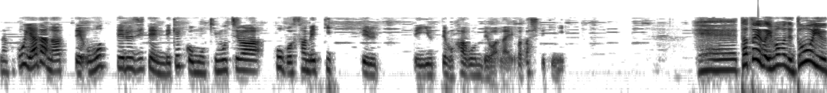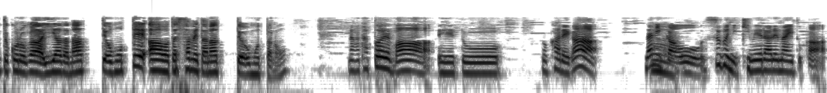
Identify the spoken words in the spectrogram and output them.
なんかここ嫌だなって思ってる時点で結構もう気持ちはほぼ冷めきってるって言っても過言ではない、私的に。へえ、例えば今までどういうところが嫌だなって思って、ああ、私冷めたなって思ったの？なんか例えば、えっ、と、その彼が何かをすぐに決められないとか、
